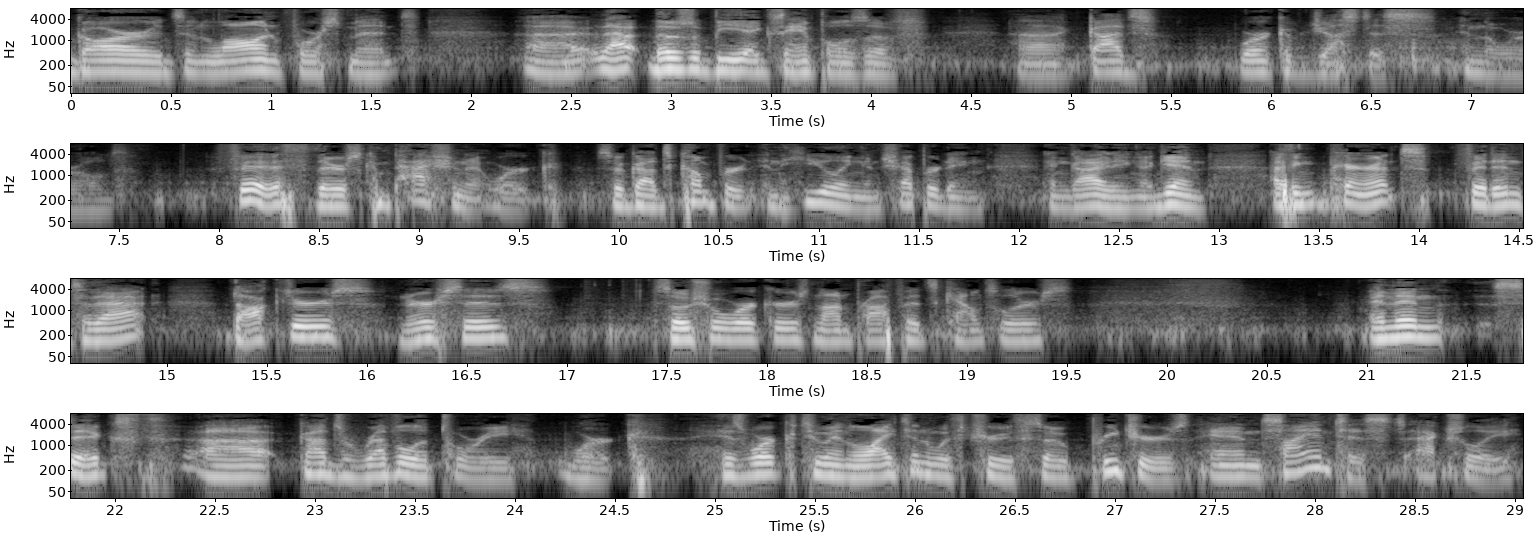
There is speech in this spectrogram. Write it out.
guards and law enforcement. Uh, that those would be examples of uh, God's work of justice in the world. Fifth, there's compassionate work. So God's comfort and healing and shepherding and guiding. Again, I think parents fit into that. Doctors, nurses, social workers, nonprofits, counselors. And then, sixth, uh, God's revelatory work, his work to enlighten with truth. So, preachers and scientists, actually,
